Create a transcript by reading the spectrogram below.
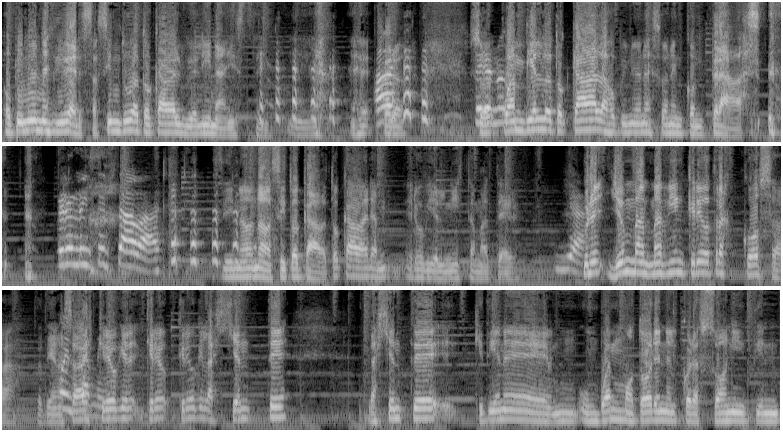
opiniones diversas. Sin duda tocaba el violín Einstein. Eh, ah, pero, cuán bien lo tocaba, las opiniones son encontradas. Pero lo intentaba. Sí, no, no, sí tocaba. Tocaba, era, era violinista amateur. Bueno, yo más, más, bien creo otras cosas, Tatiana, ¿sabes? Creo que, creo, creo que la gente, la gente que tiene un buen motor en el corazón y tiene,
